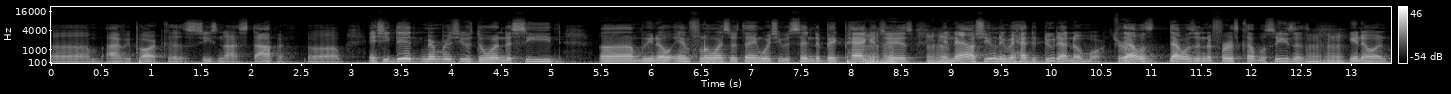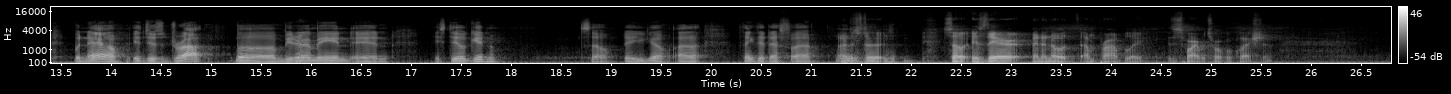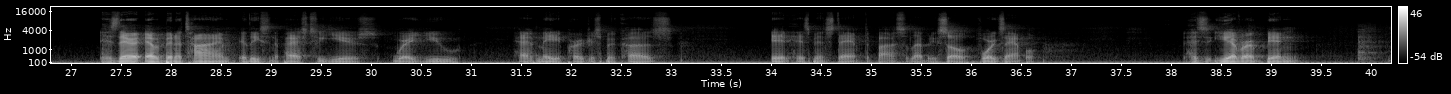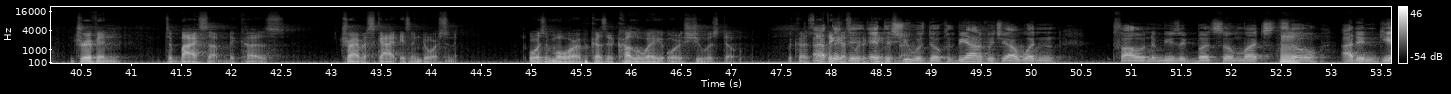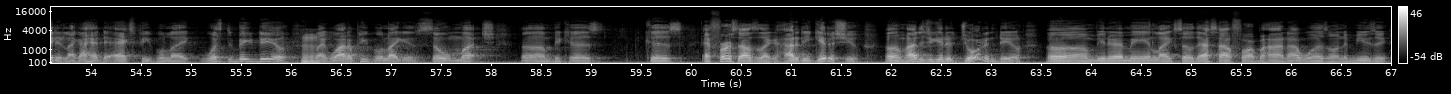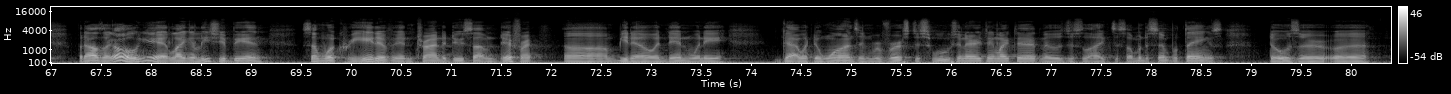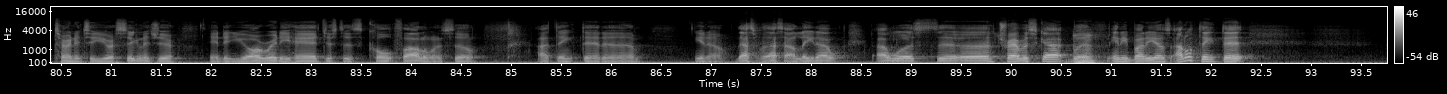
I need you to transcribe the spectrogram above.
um, Ivy Park because she's not stopping. Um, and she did remember she was doing the seed. Um, you know, influencer thing where she was sending the big packages, and now she don't even have to do that no more. That was that was in the first couple seasons, you know, and but now it just dropped. Um, you know what I mean? And it's still getting them. So there you go. I think that that's fine. Understood. So, is there, and I know I'm probably, this is probably a rhetorical question. Has there ever been a time, at least in the past two years, where you have made a purchase because it has been stamped by a celebrity? So, for example, has you ever been driven to buy something because Travis Scott is endorsing it? Or is it more because of the colorway or the shoe was dope? Because I, I, think, think, that's what the, the, if game the is shoe was dope. Because to be honest with you, I wasn't following the music but so much, Hmm. so I didn't get it. Like I had to ask people, like, "What's the big deal? Hmm. Like, why do people like it so much?" Um, because because at first I was like, "How did he get a shoe? Um, how did you get a Jordan deal? Um, you know what I mean? Like, so that's how far behind I was on the music. But I was like, "Oh yeah, like at least you're being somewhat creative and trying to do something different." Um, you know, and then when he got with the ones and reversed the swoosh and everything like that. And it was just like some of the simple things, those are uh, turned into your signature, and then you already had just this cult following. So I think that uh, you know that's that's how late I I was to uh, Travis Scott. But anybody else, I don't think that.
